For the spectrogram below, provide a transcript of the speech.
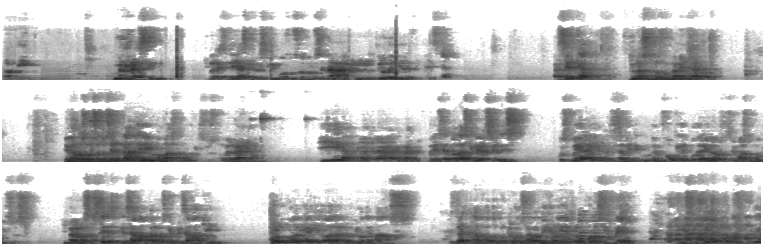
cbp.gov/careers. Una clase y varias ideas que recibimos nosotros en, la, en el retiro de líderes de iglesia acerca de un asunto fundamental. Tenemos nosotros el plan de uno más como Jesús todo el año y la, la, conferencia de todas las generaciones pues fue ahí precisamente con un enfoque de poder ayudarnos a ser más como Jesús. Y para los que pensaban, para los que pensaban que Polo no había ido a la reunión de hermanos, traje una foto porque algunos sábados me dijeron, oye, pero Polo sí fue. Y sí fue, Polo sí fue.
